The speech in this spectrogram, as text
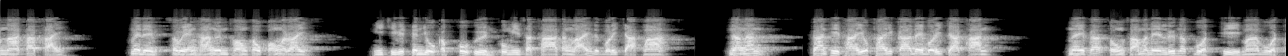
ำนาค้าขาย ไม่ได้แสวงหาเงินทองเข้าของอะไร มีชีวิตเป็นอยู่กับผู้อื่น ผู้มีศรัทธาทั้งหลายหรือบริจาคมา ดังนั้นการที่ทายกทายิกาได้บริจาคทาน ในพระสงฆ์สามเณรหรือนักบวชที่มาบวชป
